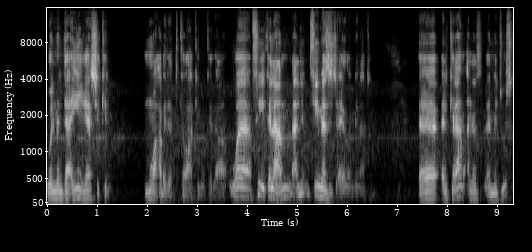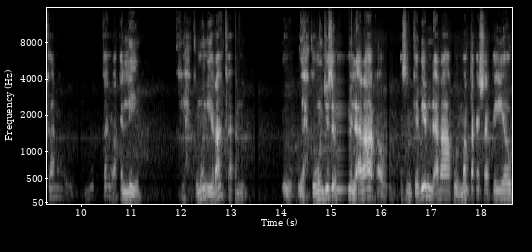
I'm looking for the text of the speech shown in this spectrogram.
والمندائيين غير شكل. مو عبدة كواكب وكذا وفي كلام يعني في مزج أيضا بيناتهم. آه الكلام عن المجوس كانوا كانوا أقلية. يحكمون إيران كانوا ويحكمون جزء من العراق أو قسم كبير من العراق والمنطقة الشرقية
